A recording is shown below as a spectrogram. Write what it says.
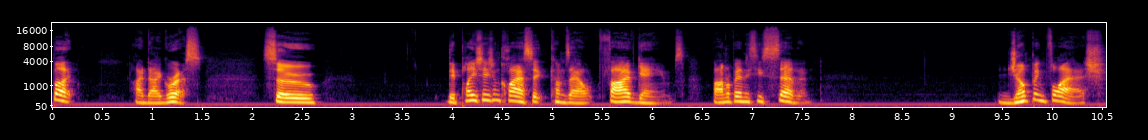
but i digress. So the PlayStation Classic comes out five games Final Fantasy VII, Jumping Flash,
